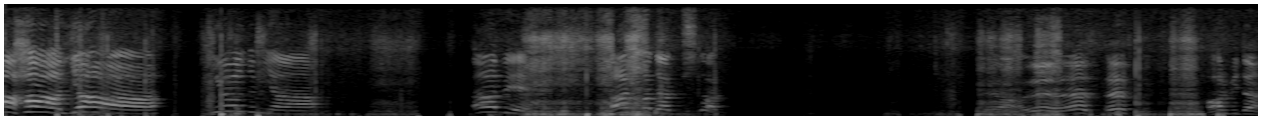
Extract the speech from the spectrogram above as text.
ha ya. Niye öldüm ya? Abi. Arkadaşlar. Ya öf öf. Harbiden.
